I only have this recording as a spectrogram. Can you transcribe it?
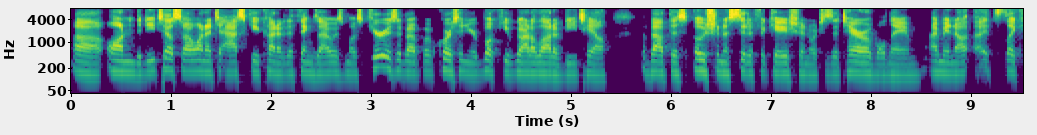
uh, on the details. So I wanted to ask you kind of the things I was most curious about. But of course, in your book, you've got a lot of detail about this ocean acidification, which is a terrible name. I mean, uh, it's like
